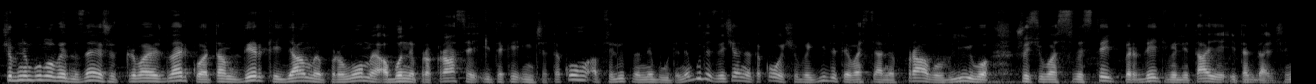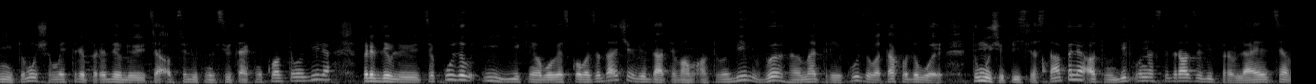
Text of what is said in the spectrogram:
щоб не було видно, знаєш, відкриваєш дверку, а там дирки, ями, проломи або не прокраси і таке інше. Такого абсолютно не буде. Не буде, звичайно, такого, що ви їдете, вас тяне вправо, вліво, щось у вас свистить, пердить, вилітає і так далі. Ні, тому що майстри передивлюються абсолютно всю техніку автомобіля, передивлюються кузов, і їхня обов'язкова задача віддати вам автомобіль в геометрії кузова та ходової. Тому що після стапеля автомобіль у нас відразу відправляється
